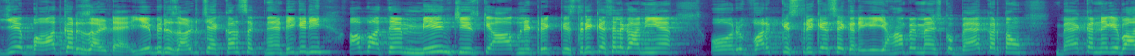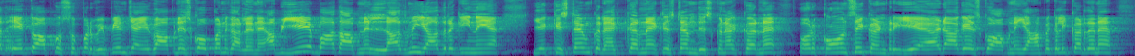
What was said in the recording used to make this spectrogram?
ये बाद का रिज़ल्ट है, ये भी रिज़ल्ट चेक कर सकते हैं, ठीक है जी? अब आते हैं मेन चीज़ कि आपने ट्रिक किस तरीके से लगानी है और वर्क किस तरीके से करेगी। यहाँ पे मैं इसको बैक करता हूँ। बैक करने के बाद एक तो आपको सुपर वीपीएन चाहिएगा, आपने इसको ओपन कर लेना है। अब ये बात आपने लाजमी याद रखी नहीं है, ये किस टाइम कनेक्ट करना है, किस टाइम डिसकनेक्ट करना है और कौन सी कंट्री ये ऐड आ गए, इसको आपने यहाँ पे क्लिक कर देना है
